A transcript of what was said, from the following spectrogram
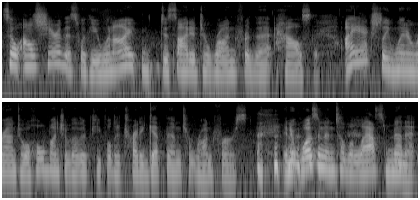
So I'll share this with you. When I decided to run for the House, I actually went around to a whole bunch of other people to try to get them to run first. and it wasn't until the last minute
